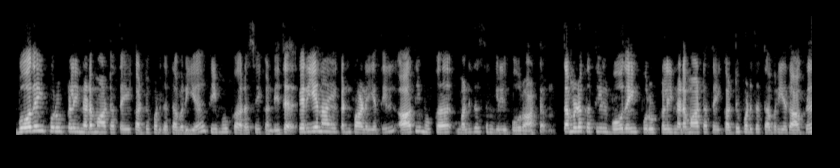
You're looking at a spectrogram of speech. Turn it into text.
போதைப் பொருட்களின் நடமாட்டத்தை கட்டுப்படுத்த தவறிய திமுக அரசை கண்டித்து பெரியநாயக்கன்பாளையத்தில் அதிமுக மனித சங்கிலி போராட்டம். தமிழகத்தில் போதைப் பொருட்களின் நடமாட்டத்தை கட்டுப்படுத்த தவறியதாக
